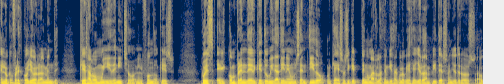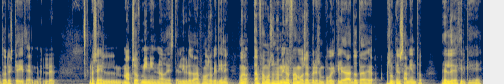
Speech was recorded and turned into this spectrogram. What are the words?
en lo que ofrezco yo realmente, que es algo muy de nicho en el fondo, que es pues el comprender que tu vida tiene un sentido, que eso sí que tengo más relación quizá con lo que decía Jordan Peterson y otros autores que dicen el- no sé, el Maps of Meaning, ¿no? De este libro tan famoso que tiene. Bueno, tan famoso, no menos famoso, pero es un poco el que le da dota a su pensamiento, del de decir que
